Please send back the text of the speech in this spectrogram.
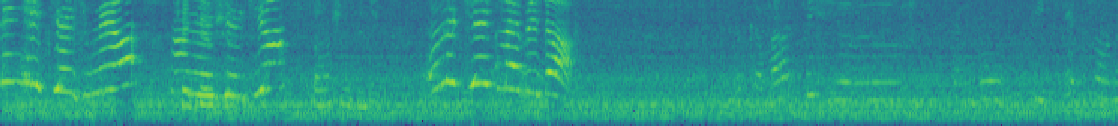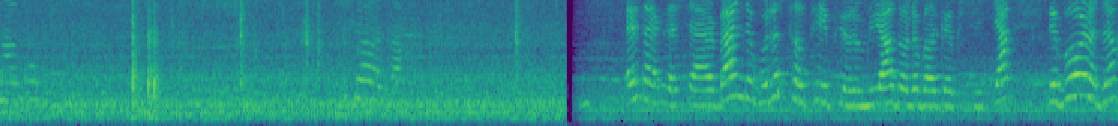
Beni niye çekmiyor? Niye Çekiyorum çekiyorsun? Tamam şimdi sen çık. Onu çekme bir daha. Bakın bu pişecek sonra bu. Şöyle. Evet arkadaşlar ben de burada salata yapıyorum. Rüya da orada pişirirken. Ve bu arada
